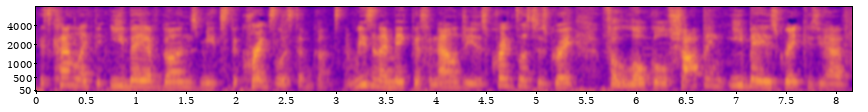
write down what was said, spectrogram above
it's kind of like the eBay of guns meets the Craigslist of guns. The reason I make this analogy is Craigslist is great for local shopping. eBay is great because you have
